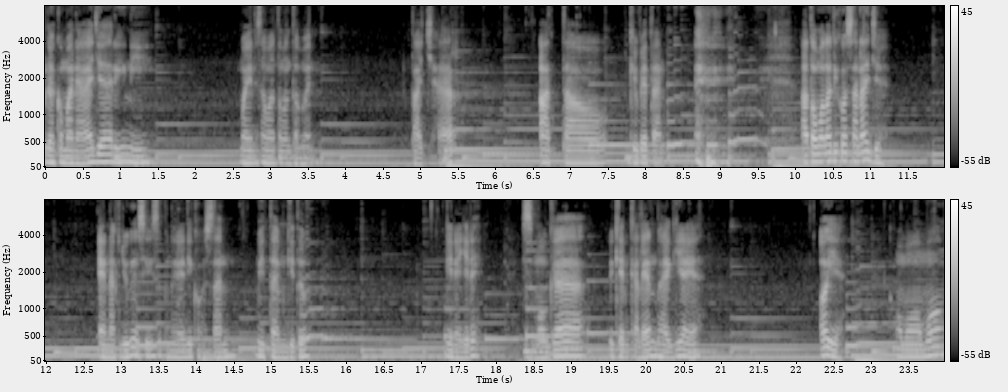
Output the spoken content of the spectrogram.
Udah ke mana aja hari ini? Main sama teman-teman? Pacar? Atau gebetan? Atau malah di kosan aja? Enak juga sih sebenarnya di kosan, me time gitu. Gini aja deh, semoga weekend kalian bahagia ya. Oh iya, ngomong-ngomong,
